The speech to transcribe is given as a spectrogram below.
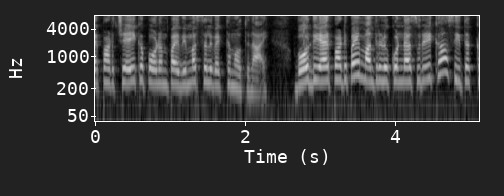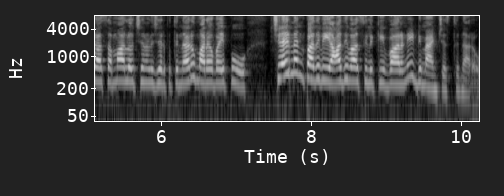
ఏర్పాటు చేయకపోవడంపై విమర్శలు వ్యక్తమవుతున్నాయి. బోర్డు ఏర్పాటుపై మంత్రులు కొండా సురేఖ సీతక్క సమాలోచనలు జరుపుతున్నారు. మరోవైపు చైర్మన్ పదవి ఆదివాసులకు ఇవ్వాలని డిమాండ్ చేస్తున్నారు.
